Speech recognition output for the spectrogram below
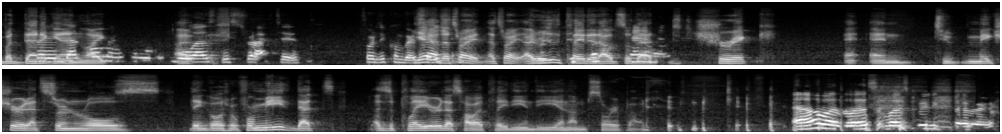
But then But in again, that like he, he I- was distracted for the conversation. yeah, that's right. That's right. I really played it out so that to trick and, and to make sure that certain roles didn't go through. For me, that's as a player, that's how I play D and D, and I'm sorry about it. Oh, it was was pretty clever.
